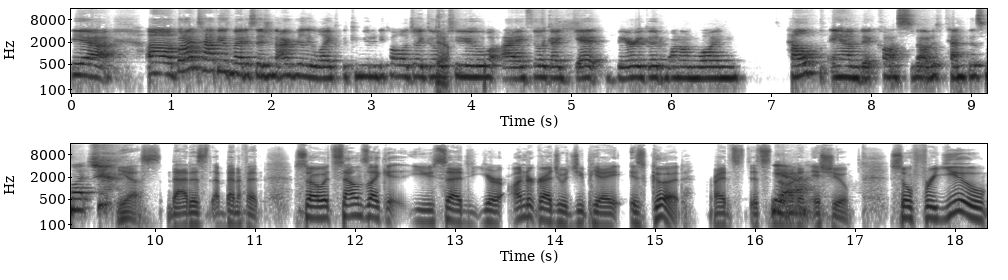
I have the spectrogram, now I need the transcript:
Yeah, uh, but I'm happy with my decision. I really like the community college I go Yeah. to. I feel like I get very good one-on-one help, and it costs about a tenth as much. yes, that is a benefit. So it sounds like you said your undergraduate GPA is good, right? It's it's not Yeah. an issue. So for you,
